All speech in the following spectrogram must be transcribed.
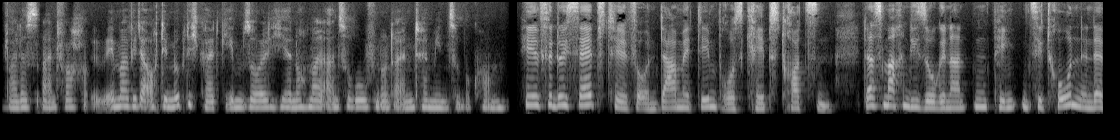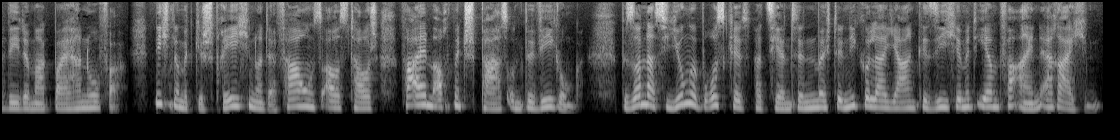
weil es einfach immer wieder auch die Möglichkeit geben soll, hier nochmal anzurufen und einen Termin zu bekommen. Hilfe durch Selbsthilfe und damit dem Brustkrebs trotzen. Das machen die sogenannten pinken Zitronen in der Wedemark bei Hannover. Nicht nur mit Gesprächen und Erfahrungsaustausch, vor allem auch mit Spaß und Bewegung. Besonders junge Brustkrebspatientinnen möchte Nicola Janke sie hier mit ihrem Verein erreichen.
